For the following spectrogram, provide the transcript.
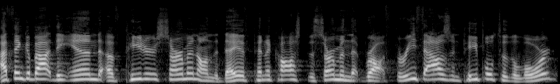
I think about the end of Peter's sermon on the day of Pentecost, the sermon that brought 3,000 people to the Lord,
